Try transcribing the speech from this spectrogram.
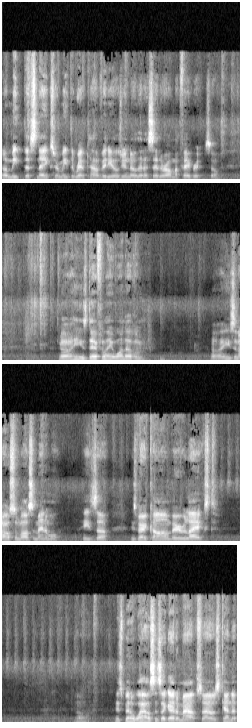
uh, Meet the Snakes or Meet the Reptile videos, you know that I said they're all my favorite. So uh, he's definitely one of them. Uh, he's an awesome, awesome animal. He's uh, he's very calm, very relaxed. Uh, it's been a while since I got him out, so I was kind of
